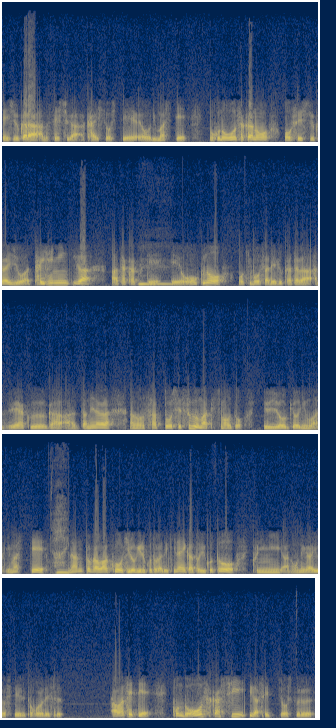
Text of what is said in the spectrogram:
先週からあの接種が開始をしておりましてこの大阪の接種会場は大変人気が高くて、えー、多くの希望される方が予約が残念ながらあの殺到してすぐ埋まってしまうという状況にもありまして、はい、なんとか枠を広げることができないかということを国にあのお願いをしているところです。合わせて今度大阪市が設置をする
